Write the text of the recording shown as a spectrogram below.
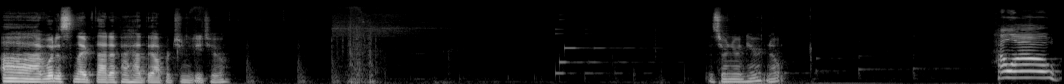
Ah, I would have sniped that if I had the opportunity to. Is there anyone here? Nope. Hello.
